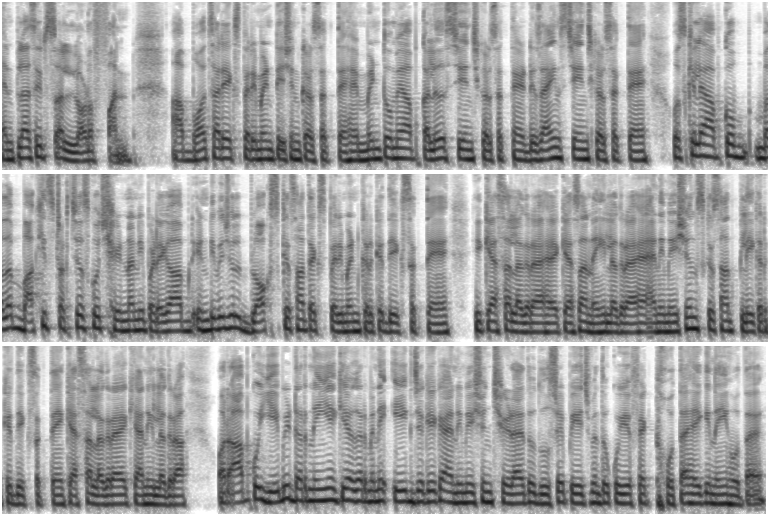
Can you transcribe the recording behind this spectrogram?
And plus it's a lot of fun आप बहुत सारे एक्सपेरिमेंटेशन कर सकते हैं। मिनटों में आप कलर्स चेंज कर सकते हैं डिज़ाइन चेंज कर सकते हैं। उसके लिए आपको मतलब बाकी स्ट्रक्चर्स को छेड़ना नहीं पड़ेगा। आप इंडिविजुअल ब्लॉक्स के साथ एक्सपेरिमेंट करके देख सकते हैं कि कैसा लग रहा है, कैसा नहीं लग रहा है। एनिमेशन के साथ प्ले करके देख सकते हैं कैसा लग रहा है, क्या नहीं लग रहा। और आपको ये भी डर नहीं है कि अगर मैंने एक जगह का एनिमेशन छेड़ा है तो दूसरे पेज में तो कोई इफ़ेक्ट होता है कि नहीं होता है।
